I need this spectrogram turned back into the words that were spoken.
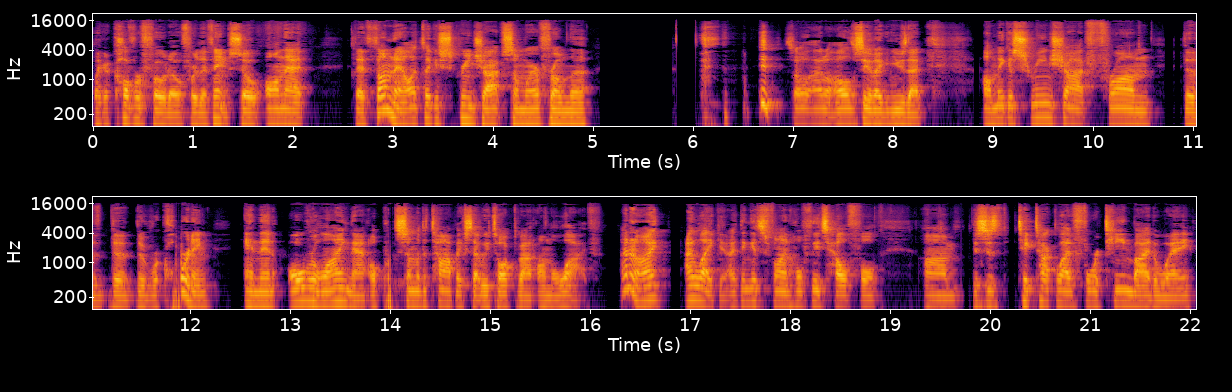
like a cover photo for the thing. So on that that thumbnail, it's like a screenshot somewhere from the. so I'll, I'll see if I can use that. I'll make a screenshot from the the the recording, and then overlying that, I'll put some of the topics that we talked about on the live. I don't know. I I like it. I think it's fun. Hopefully, it's helpful. Um, this is TikTok Live 14, by the way.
